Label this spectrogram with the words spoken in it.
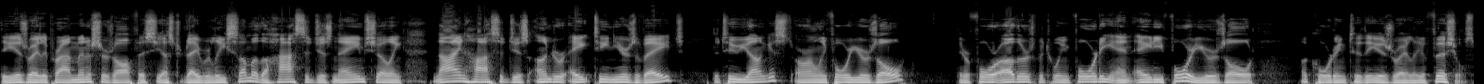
The Israeli Prime Minister's office yesterday released some of the hostages' names, showing nine hostages under 18 years of age. The two youngest are only four years old. There are four others between 40 and 84 years old, according to the Israeli officials.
